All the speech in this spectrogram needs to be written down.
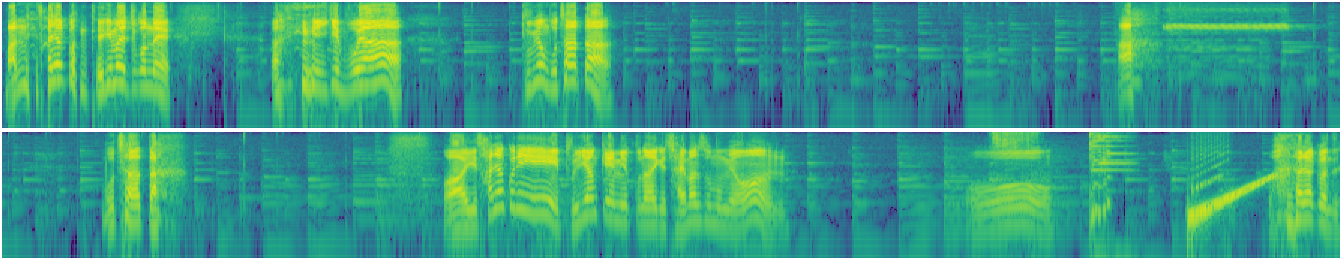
맞네 사냥꾼 되게 많이 죽었네. 아니 이게 뭐야? 두 명 못 찾았다. 아. 못 찾았다. 와 이게 사냥꾼이 불리한 게임이었구나. 이게 잘만 숨으면. 오 와, 사냥꾼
